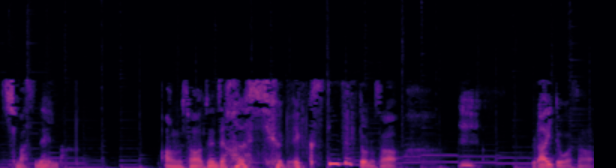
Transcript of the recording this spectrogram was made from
しますね、今。あのさ、全然話違うけど、XTZ のさ、うん。ライトがさ、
